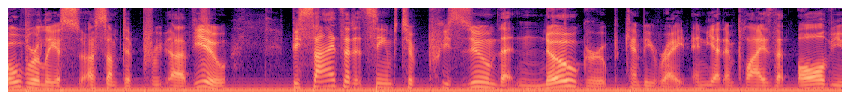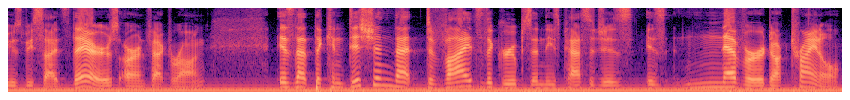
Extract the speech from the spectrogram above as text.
overly assumptive uh, view, besides that it seems to presume that no group can be right and yet implies that all views besides theirs are in fact wrong, is that the condition that divides the groups in these passages is never doctrinal,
